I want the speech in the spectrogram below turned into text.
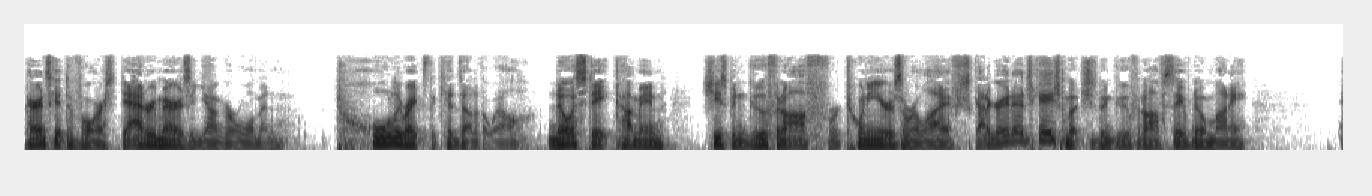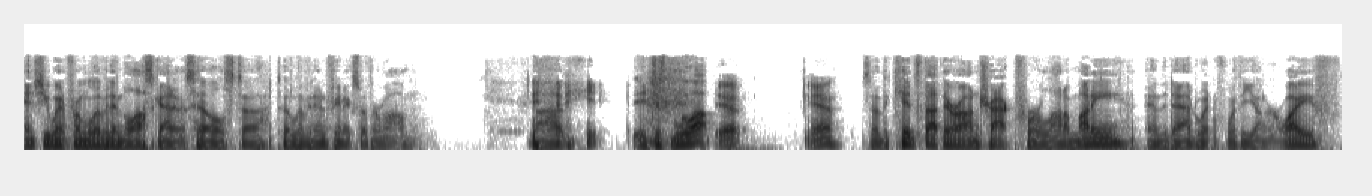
Parents get divorced. Dad remarries a younger woman. Totally writes the kids out of the will. No estate coming. She's been goofing off for 20 years of her life. She's got a great education, but she's been goofing off, saved no money. And she went from living in the Los Gatos Hills to, to living in Phoenix with her mom. Uh, it just blew up. Yep. Yeah. So the kids thought they were on track for a lot of money, and the dad went with a younger wife.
